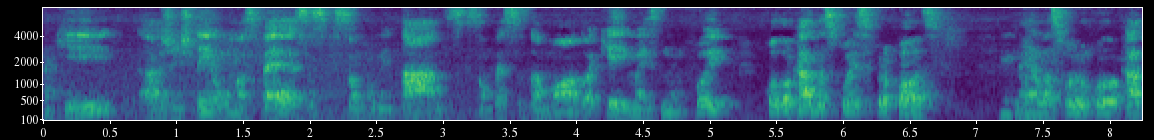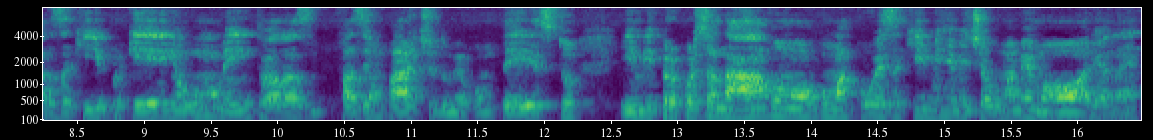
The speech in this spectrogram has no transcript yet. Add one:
Aqui a gente tem algumas peças que são comentadas, que são peças da moda, ok, mas não foi colocadas com esse propósito. Né? Elas foram colocadas aqui porque em algum momento elas faziam parte do meu contexto e me proporcionavam alguma coisa que me remetia a alguma memória, né?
